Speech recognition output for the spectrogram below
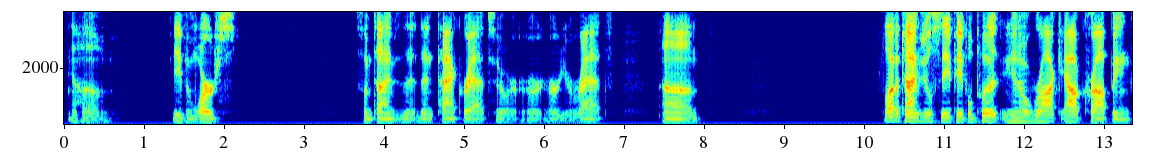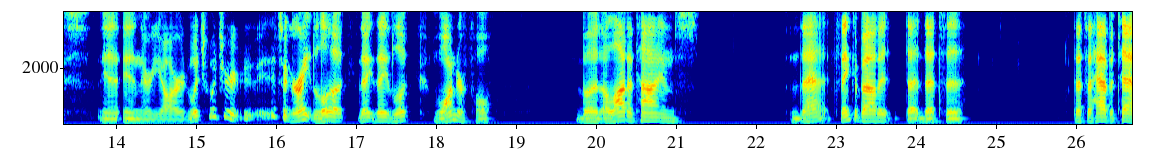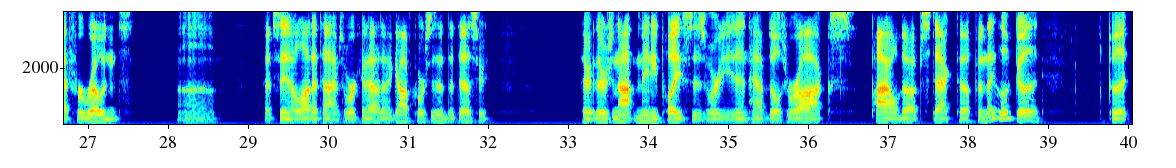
um, even worse sometimes than, than pack rats or, or, or your rats. Um, a lot of times you'll see people put, you know, rock outcroppings in, in their yard, which which are it's a great look. They they look wonderful, but a lot of times that think about it that that's a that's a habitat for rodents. Uh, i've seen a lot of times working out at golf courses in the desert there, there's not many places where you didn't have those rocks piled up stacked up and they look good. But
